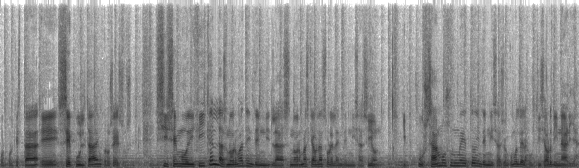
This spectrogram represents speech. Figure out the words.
porque, por- por- porque está eh, sepultada en procesos. Si se modifican las normas, de las normas que hablan sobre la indemnización y usamos un método de indemnización como el de la justicia ordinaria,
